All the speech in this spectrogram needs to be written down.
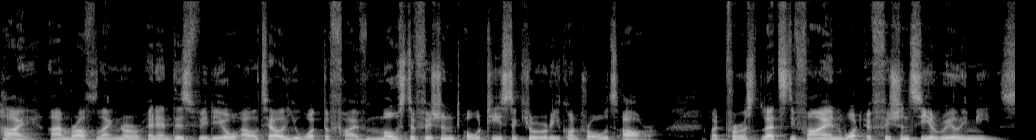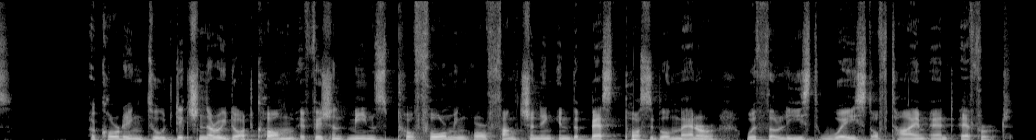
Hi, I'm Ralph Langner and in this video I'll tell you what the five most efficient OT security controls are. But first let's define what efficiency really means. According to dictionary.com, efficient means performing or functioning in the best possible manner with the least waste of time and effort.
